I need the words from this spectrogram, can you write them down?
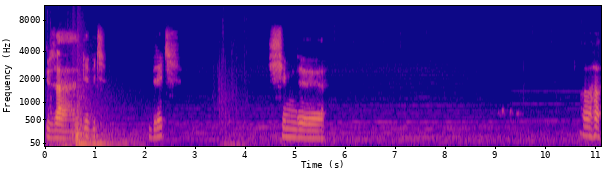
Güzel girdik. Direkt. Şimdi Aha.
